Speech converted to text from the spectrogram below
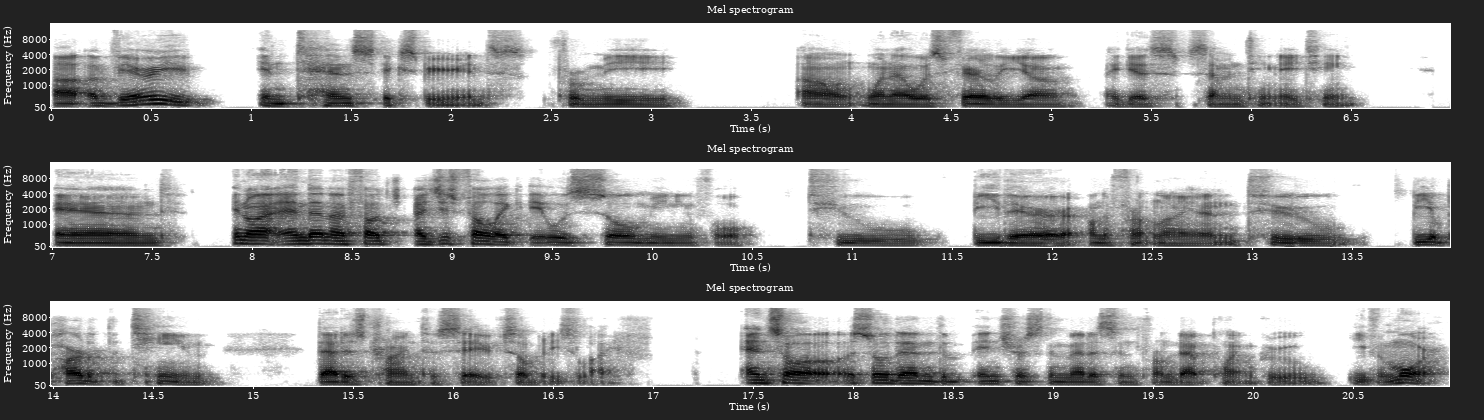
uh, a very intense experience for me um, when I was fairly young, I guess 17, 18. And, you know, and then I felt, I just felt like it was so meaningful to be there on the front line and to be a part of the team that is trying to save somebody's life. And so so then the interest in medicine from that point grew even more.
